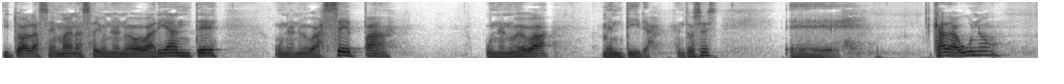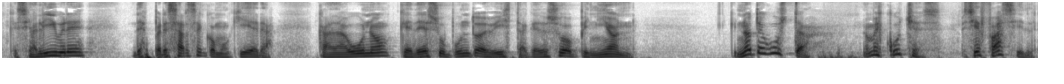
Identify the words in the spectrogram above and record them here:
y todas las semanas hay una nueva variante, una nueva cepa, una nueva mentira. Entonces, eh, cada uno que sea libre de expresarse como quiera, cada uno que dé su punto de vista, que dé su opinión. ¿No te gusta? No me escuches. Si es fácil.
